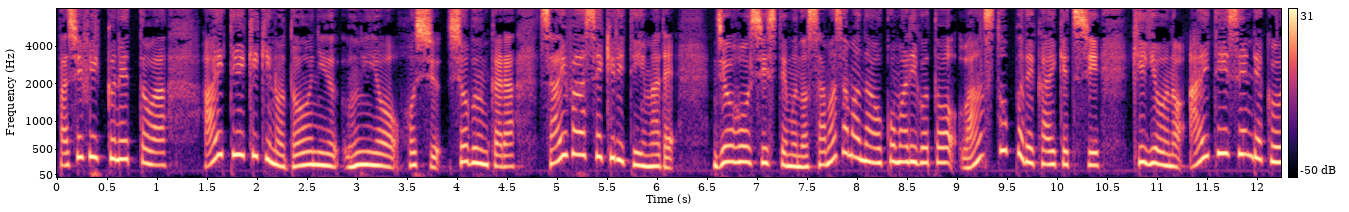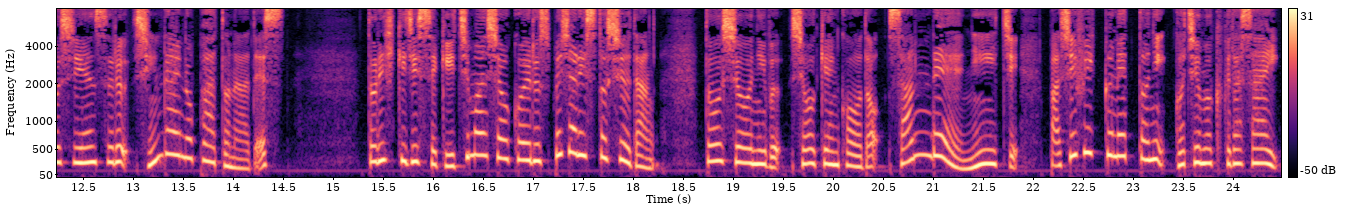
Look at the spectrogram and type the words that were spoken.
パシフィックネットは IT 機器の導入、運用、保守、処分からサイバーセキュリティまで情報システムの様々なお困りごとをワンストップで解決し企業の IT 戦略を支援する信頼のパートナーです。取引実績1万社を超えるスペシャリスト集団、東証2部証券コード3021パシフィックネットにご注目ください。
